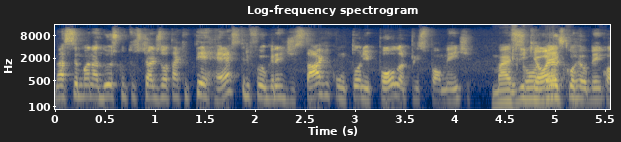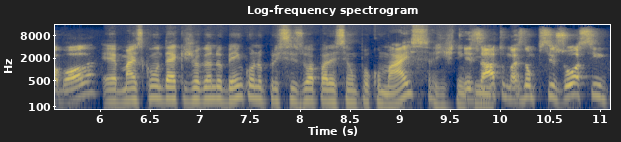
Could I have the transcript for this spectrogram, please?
Na semana 2 contra os Chargers, o ataque terrestre foi o grande destaque, com o Tony Pollard, principalmente. Mas que olha, correu bem com a bola. É, mas com o deck jogando bem quando precisou aparecer um pouco mais. A gente tem Exato, que... mas não precisou, assim,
